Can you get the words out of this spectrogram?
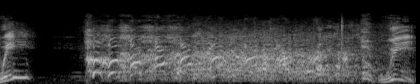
Oui. Oui.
